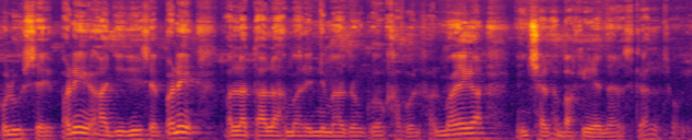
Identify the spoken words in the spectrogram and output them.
خلوص سے پڑھیں، عاجزی سے پڑھیں۔ تو اللہ تعالیٰ ہماری نمازوں کو قبول فرمائے گا۔ انشاءاللہ باقی درس کل ہوگی۔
